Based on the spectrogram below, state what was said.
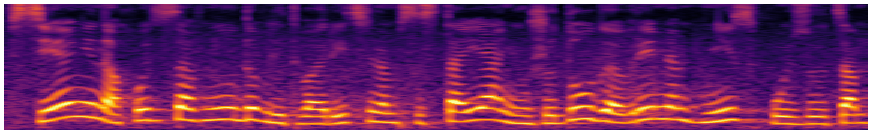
Все они находятся в неудовлетворительном состоянии состоянии, уже долгое время не используются.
